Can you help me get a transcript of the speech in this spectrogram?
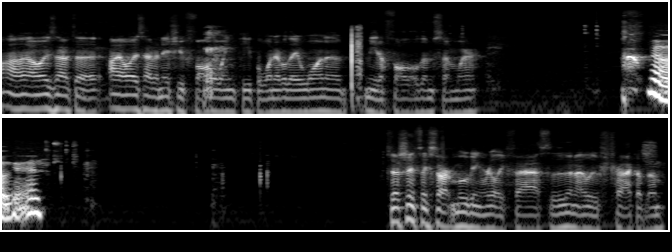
I always have to. I always have an issue following people whenever they want me to follow them somewhere. Oh, good. Especially if they start moving really fast, so then I lose track of them.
